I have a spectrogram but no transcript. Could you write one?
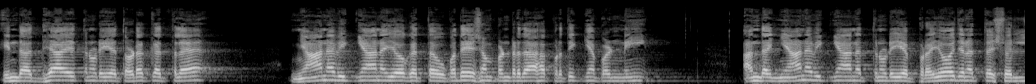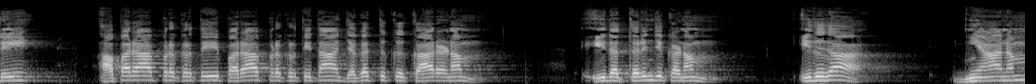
இந்த அத்தியாயத்தினுடைய தொடக்கத்தில் ஞான விஜான யோகத்தை உபதேசம் பண்ணுறதாக பிரதிஜை பண்ணி அந்த ஞான விஜானத்தினுடைய பிரயோஜனத்தை சொல்லி அபரா பிரகிருதி தான் ஜகத்துக்கு காரணம். இதை தெரிஞ்சுக்கணும். இதுதான் ஞானம்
